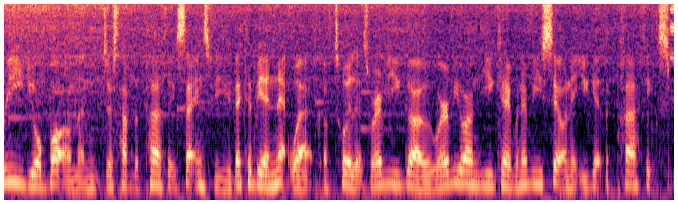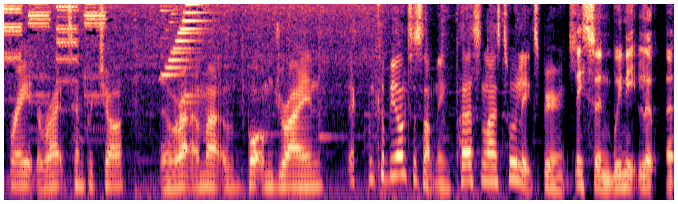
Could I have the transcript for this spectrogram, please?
read your bottom and just have the perfect settings for you. There could be a network of toilets wherever you go, wherever you are in the UK. Whenever you sit on it, you get the perfect spray at the right temperature, the right amount of bottom drying. We could be onto something. Personalized toilet experience. Listen, we need look. Uh,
